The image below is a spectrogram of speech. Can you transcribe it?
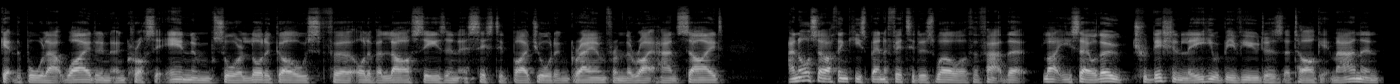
get the ball out wide and, and cross it in and saw a lot of goals for Oliver last season assisted by Jordan Graham from the right hand side. And also I think he's benefited as well of the fact that like you say although traditionally he would be viewed as a target man and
